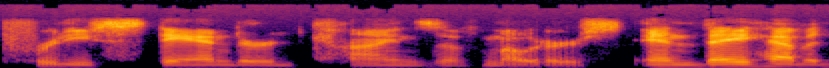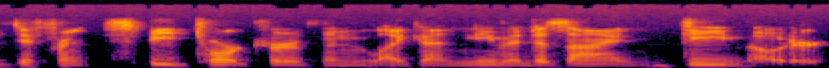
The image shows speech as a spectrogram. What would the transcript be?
pretty standard kinds of motors, and they have a different speed torque curve than like a NEMA Design D motor.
